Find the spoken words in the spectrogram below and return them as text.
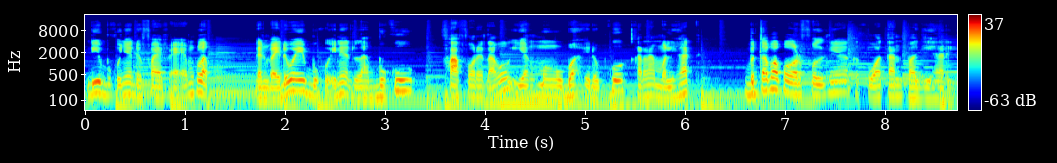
di bukunya The 5 AM Club. Dan by the way, buku ini adalah buku favorit aku yang mengubah hidupku karena melihat betapa powerfulnya kekuatan pagi hari.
